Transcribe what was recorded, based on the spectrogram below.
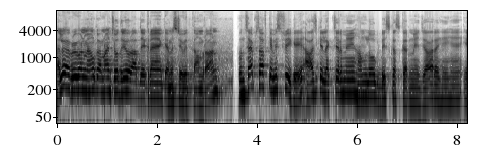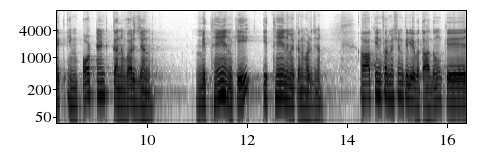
हेलो एवरीवन मैं हूँ कामरान चौधरी और आप देख रहे हैं chemistry with Kamran. Concepts of chemistry के आज के लेक्चर में हम लोग डिस्कस करने जा रहे हैं एक इंपॉर्टेंट कन्वर्जन मिथेन की इथेन में कन्वर्जन अब आपकी इन्फॉर्मेशन के लिए बता दूँ कि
